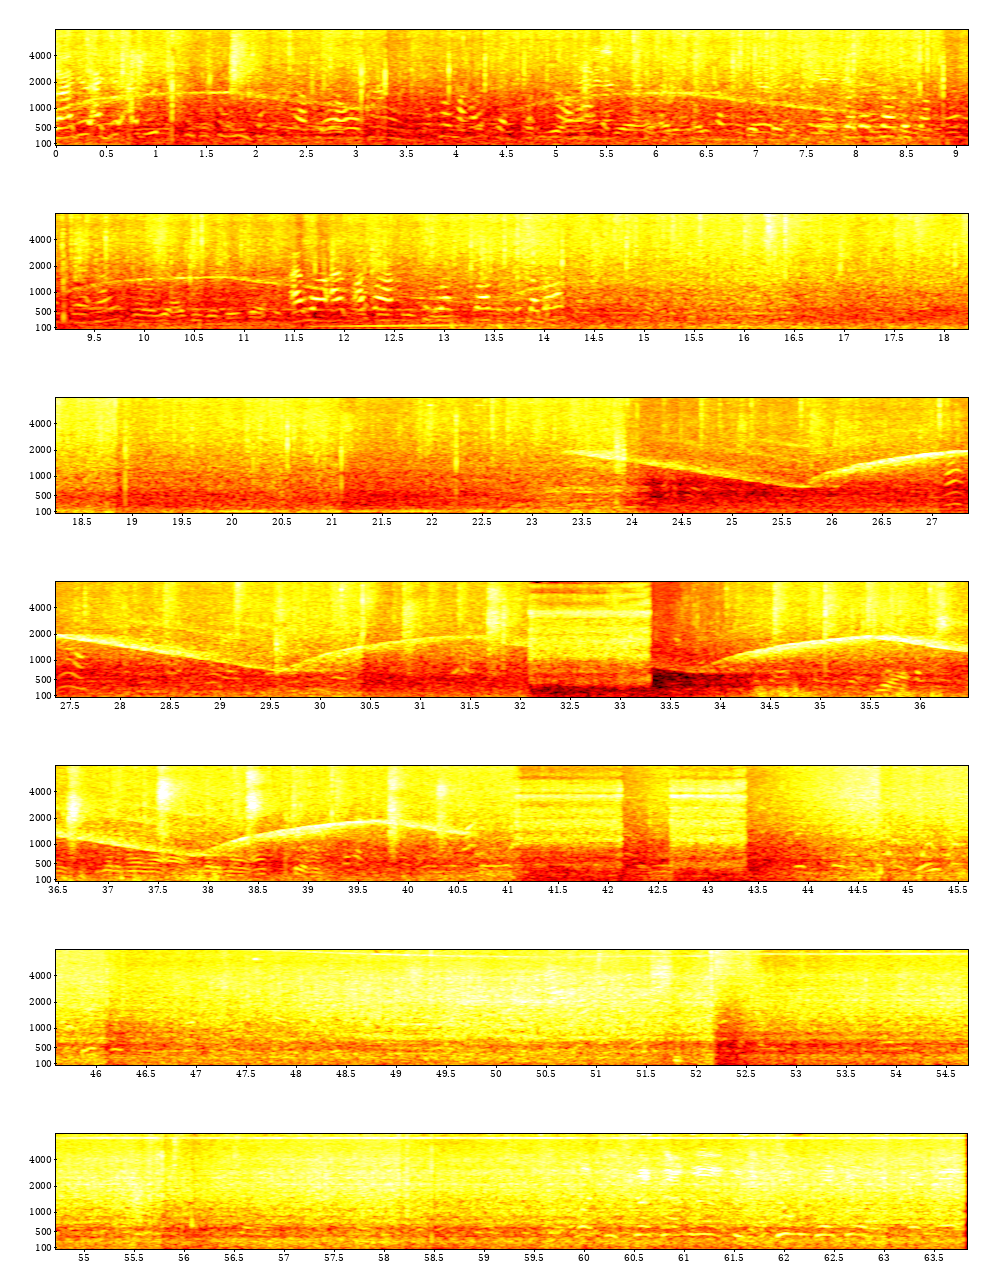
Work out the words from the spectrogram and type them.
But I do, I do, I do stuff here all the. I told my husband, what do you? But there's no, I walk, I do. I walk, I, I walk, I walk, walk. Building right there.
